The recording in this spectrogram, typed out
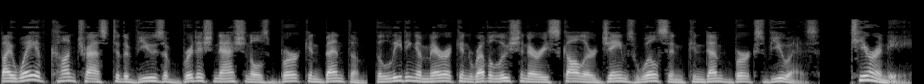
By way of contrast to the views of British nationals Burke and Bentham, the leading American revolutionary scholar James Wilson condemned Burke's view as tyranny.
